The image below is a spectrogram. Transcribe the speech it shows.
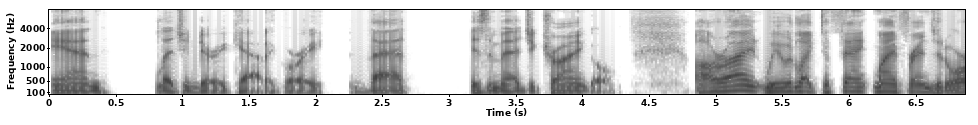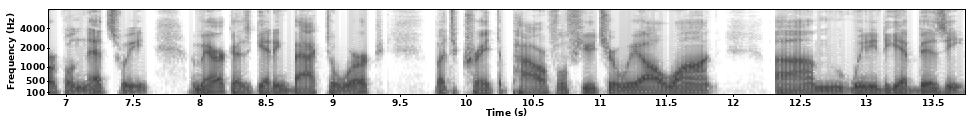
and legendary category. That is the magic triangle. All right. We would like to thank my friends at Oracle NetSuite. America is getting back to work, but to create the powerful future we all want, um, we need to get busy.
